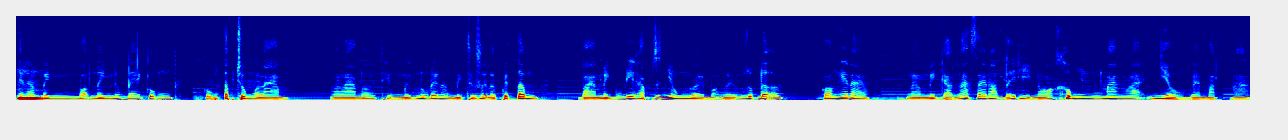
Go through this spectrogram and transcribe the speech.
thế là Ừ. mình bọn mình lúc đấy cũng cũng tập trung vào làm và làm thôi thì mình lúc đấy là mình thực sự là quyết tâm và mình cũng đi gặp rất nhiều người mọi người cũng giúp đỡ có nghĩa là là mình cảm giác giai đoạn đấy thì nó không mang lại nhiều về mặt là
